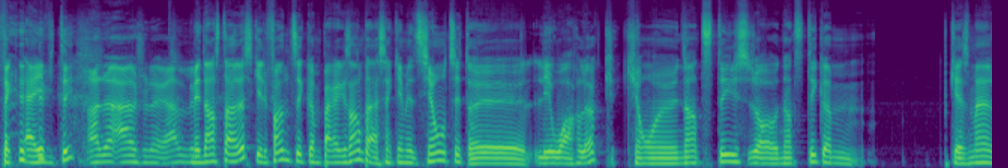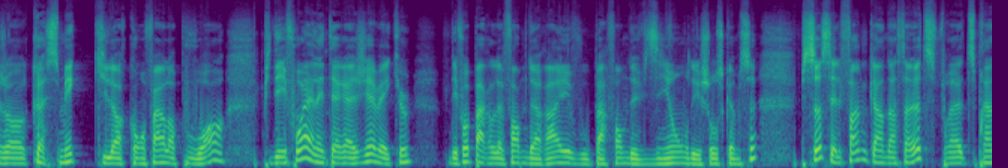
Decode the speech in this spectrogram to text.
fait que à éviter. En, en général, là. Mais dans ce temps-là, ce qui est le fun, c'est comme par exemple à la cinquième édition, tu euh, les Warlocks qui ont une entité, genre une entité comme quasiment genre cosmique qui leur confère leur pouvoir. Puis des fois, elle interagit avec eux. Des fois par la forme de rêve ou par forme de vision ou des choses comme ça. Puis ça, c'est le fun quand dans ce temps-là, tu prends, tu prends,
